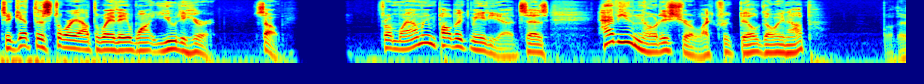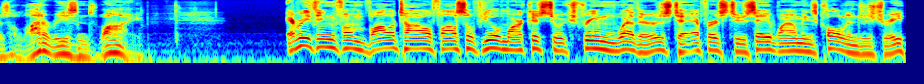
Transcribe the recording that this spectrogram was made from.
to get this story out the way they want you to hear it. So, from Wyoming Public Media, it says, Have you noticed your electric bill going up? Well, there's a lot of reasons why. Everything from volatile fossil fuel markets to extreme weathers to efforts to save Wyoming's coal industry,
